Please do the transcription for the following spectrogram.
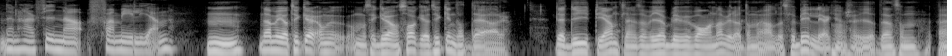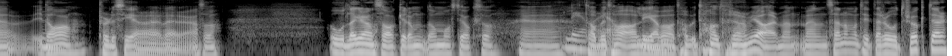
den här fina familjen? Mm. Nej men jag tycker, om, om man säger grönsaker, jag tycker inte att det är, det är dyrt egentligen, utan vi har blivit vana vid att de är alldeles för billiga kanske. Den som eh, idag producerar eller alltså odlar grönsaker, de, de måste ju också eh, ta betalt, leva och ta betalt för det de gör. Men, men sen om man tittar rotfrukter,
